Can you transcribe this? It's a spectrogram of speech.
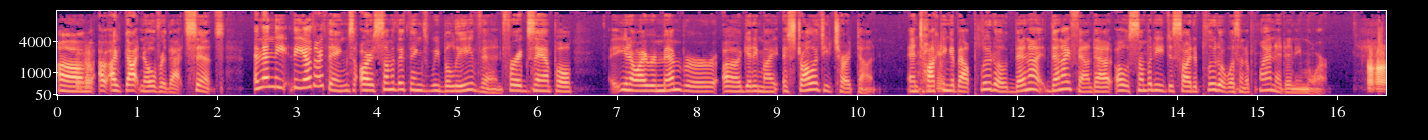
Um, I, I've gotten over that since. And then the, the other things are some of the things we believe in. For example, you know, I remember uh, getting my astrology chart done and talking about Pluto. Then I then I found out, oh, somebody decided Pluto wasn't a planet anymore. Uh-huh.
